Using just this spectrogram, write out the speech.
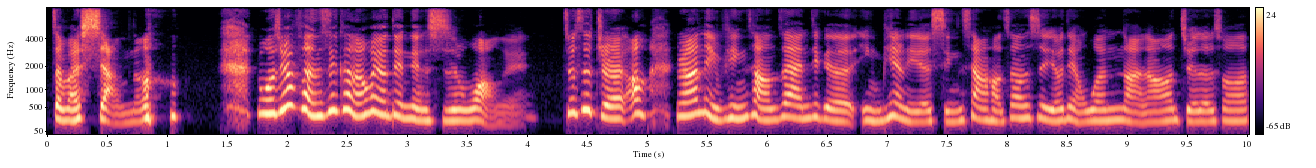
怎么想呢？我觉得粉丝可能会有点点失望诶、就是觉得哦，原来你平常在这个影片里的形象好像是有点温暖，然后觉得说。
